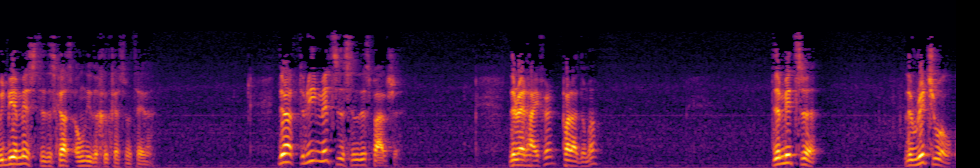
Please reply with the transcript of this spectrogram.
we'd be amiss to discuss only the Chukas Matera. There are three mitzvahs in this Parsha. The red heifer, Parah Adumah. The mitzvah, the ritual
